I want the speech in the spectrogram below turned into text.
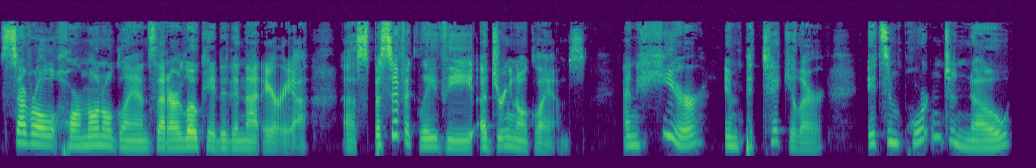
several hormonal glands that are located in that area, uh, specifically the adrenal glands. And here in particular, it's important to know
